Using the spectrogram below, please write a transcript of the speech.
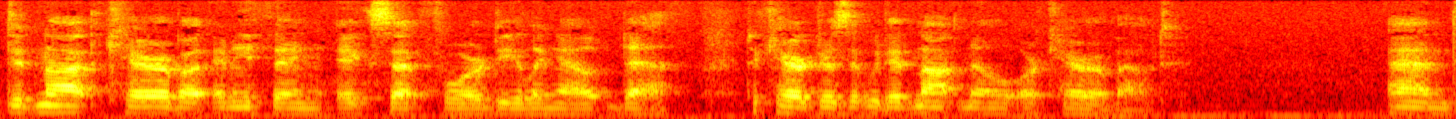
did not care about anything except for dealing out death to characters that we did not know or care about. And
